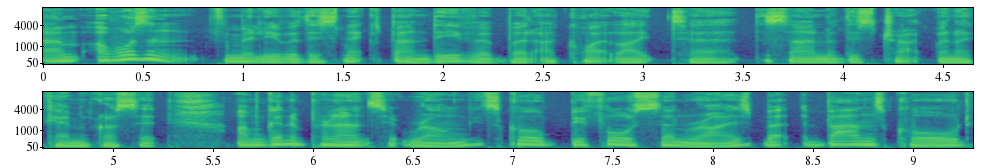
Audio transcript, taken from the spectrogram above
Um, I wasn't familiar with this next band either, but I quite liked uh, the sound of this track when I came across it. I'm going to pronounce it wrong. It's called Before Sunrise, but the band's called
